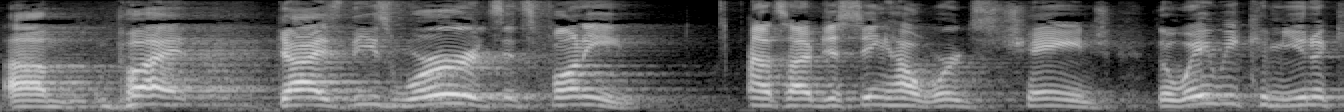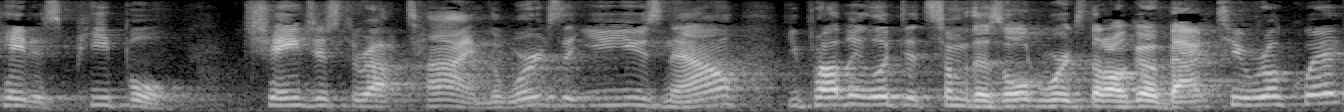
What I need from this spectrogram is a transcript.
Um, but guys, these words, it's funny. Outside of just seeing how words change, the way we communicate as people changes throughout time. The words that you use now, you probably looked at some of those old words that I'll go back to real quick.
